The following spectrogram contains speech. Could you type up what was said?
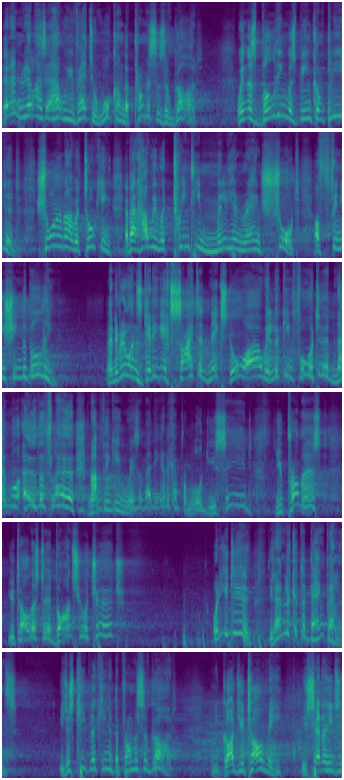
They don't realize how we've had to walk on the promises of God. When this building was being completed, Sean and I were talking about how we were 20 million rand short of finishing the building. And everyone's getting excited next door. Oh, we're looking forward to it. No more overflow. And I'm thinking, where's the money going to come from? Lord, you said, you promised, you told us to advance your church. What do you do? You don't look at the bank balance. You just keep looking at the promise of God. God, you told me. You said I need to.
